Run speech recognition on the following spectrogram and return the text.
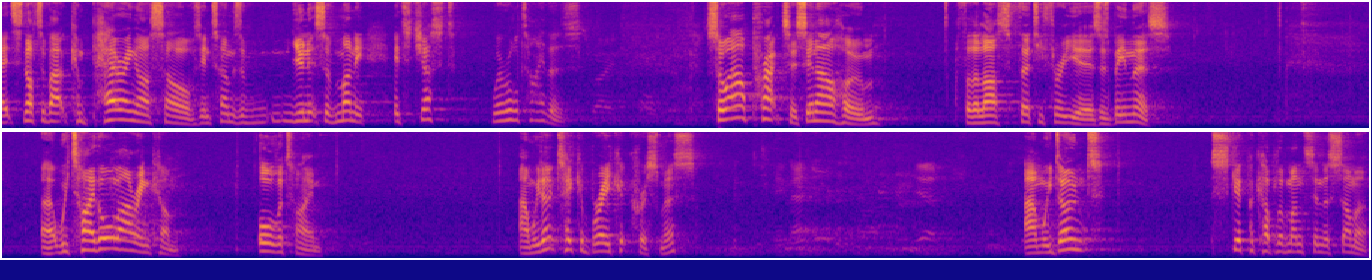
It's not about comparing ourselves in terms of units of money. It's just we're all tithers. So, our practice in our home for the last 33 years has been this uh, we tithe all our income, all the time. And we don't take a break at Christmas. And we don't skip a couple of months in the summer.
